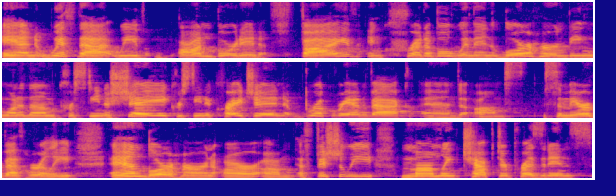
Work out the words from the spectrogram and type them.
And with that, we've onboarded five incredible women, Laura Hearn being one of them, Christina Shea, Christina Kreitchen, Brooke Ranback, and um, Samara Beth Hurley and Laura Hearn are um, officially MomLink chapter presidents,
